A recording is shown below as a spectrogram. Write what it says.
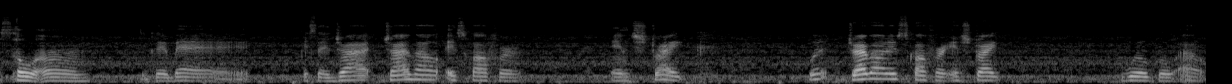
So um, okay, bad. It said drive drive out a scoffer and strike. What? Drive out a scoffer and strike will go out,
